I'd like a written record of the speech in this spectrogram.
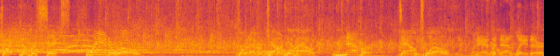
Strike number six, three in a row. Don't ever count him out. Never down 12. Man, did that lay there.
